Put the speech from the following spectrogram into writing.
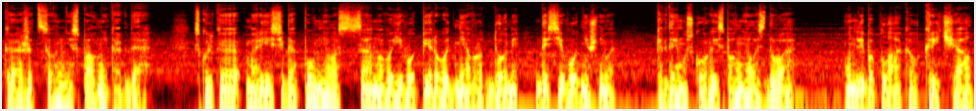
Кажется, он не спал никогда. Сколько Мария себя помнила с самого его первого дня в роддоме до сегодняшнего, когда ему скоро исполнялось два, он либо плакал, кричал,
